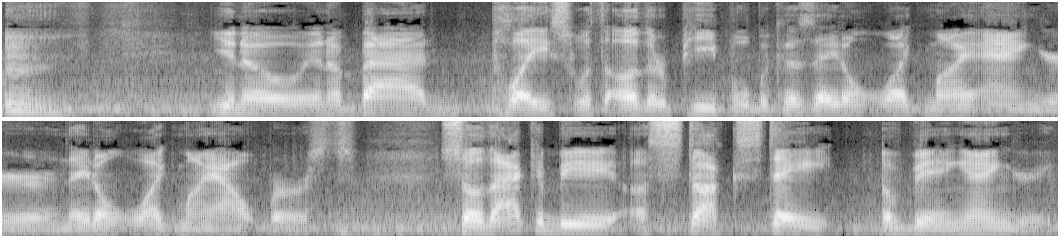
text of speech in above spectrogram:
you know in a bad place with other people because they don't like my anger and they don't like my outbursts. So that could be a stuck state of being angry.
